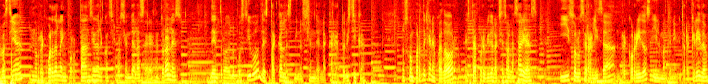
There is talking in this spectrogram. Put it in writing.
Sebastián nos recuerda la importancia de la conservación de las áreas naturales. Dentro de lo positivo destaca la disminución de la carga turística. Nos comparte que en Ecuador está prohibido el acceso a las áreas y solo se realiza recorridos y el mantenimiento requerido.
